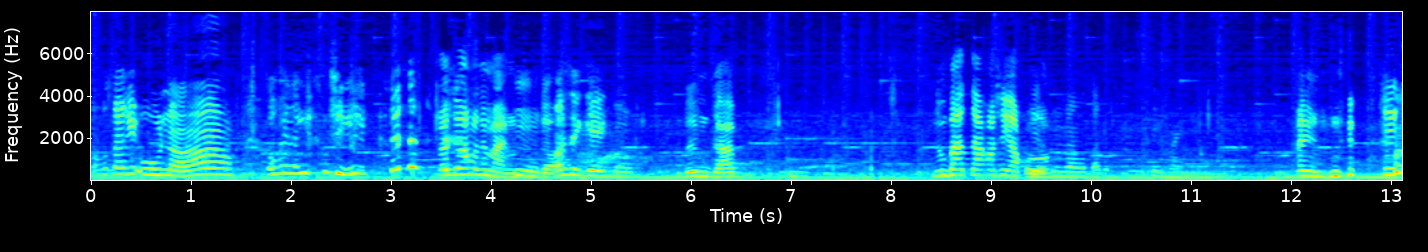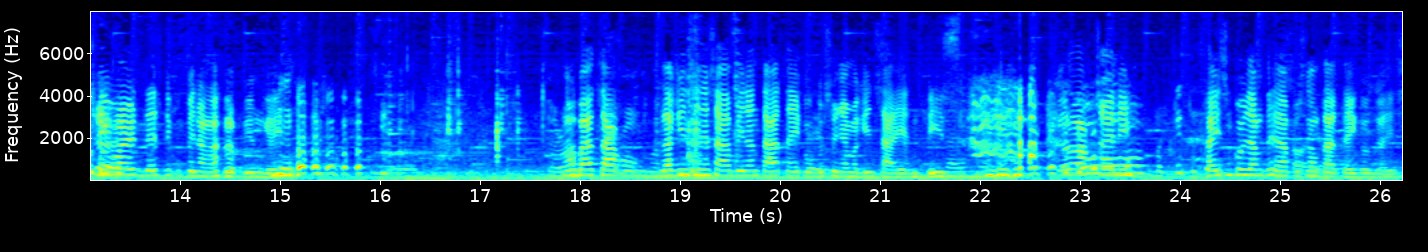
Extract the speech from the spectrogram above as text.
Ako tagi una. Okay lang yun, Chi. Kasi ako naman, Hmm, go. o sige, go. dream job. Nung bata kasi Hirap ako, na ako tanong. Ayun, Teacher. stewardess, di ko pinangarap yun guys. Nung bata ako, laging sinasabi ng tatay ko gusto niya maging scientist. Pero actually, high school lang tinapos ng tatay ko guys.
